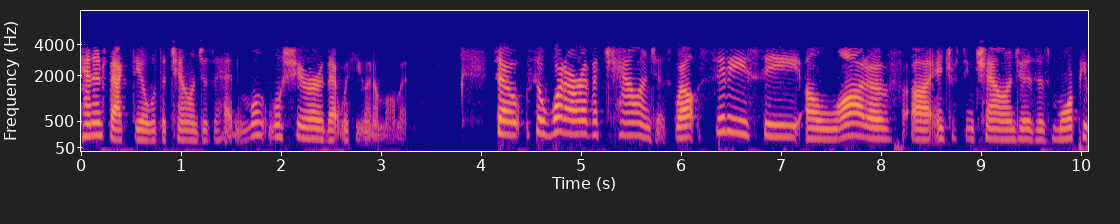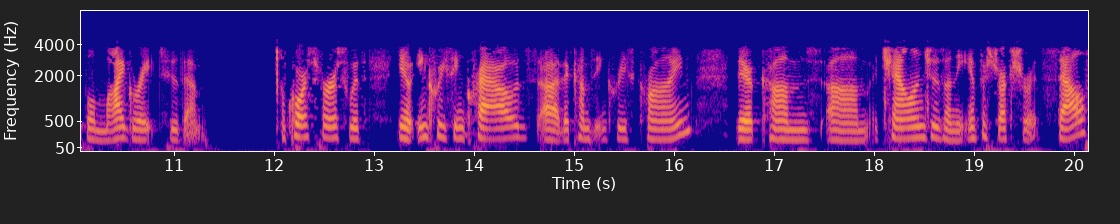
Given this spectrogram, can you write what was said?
can in fact deal with the challenges ahead. And we'll, we'll share that with you in a moment. So, so what are the challenges? Well, cities see a lot of uh, interesting challenges as more people migrate to them. Of course, first with you know increasing crowds, uh, there comes increased crime. There comes um, challenges on the infrastructure itself.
